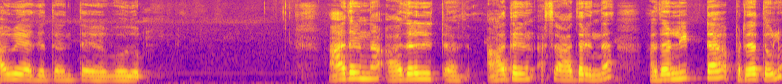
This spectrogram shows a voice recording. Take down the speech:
ಆವಿಯಾಗುತ್ತೆ ಅಂತ ಹೇಳ್ಬೋದು. ಆದ್ದರಿಂದ ಅದರಲ್ಲಿ, ಆದ್ದರಿಂದ ಆದ್ದರಿಂದ ಅದರಲ್ಲಿಟ್ಟ ಪದಾರ್ಥಗಳು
